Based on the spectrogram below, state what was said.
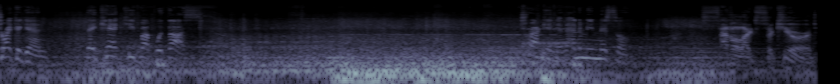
Strike again. They can't keep up with us. Tracking an enemy missile. Satellite secured.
